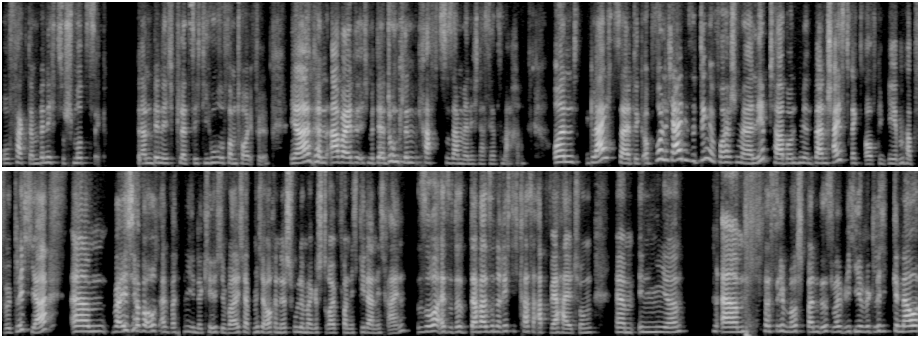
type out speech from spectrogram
oh fuck, dann bin ich zu schmutzig dann bin ich plötzlich die Hure vom Teufel. Ja, dann arbeite ich mit der dunklen Kraft zusammen, wenn ich das jetzt mache. Und gleichzeitig, obwohl ich all diese Dinge vorher schon mal erlebt habe und mir dann Scheißdreck drauf gegeben habe, wirklich, ja, ähm, weil ich aber auch einfach nie in der Kirche war. Ich habe mich auch in der Schule mal gesträubt von, ich gehe da nicht rein. So, also da, da war so eine richtig krasse Abwehrhaltung ähm, in mir. Ähm, was eben auch spannend ist, weil wir hier wirklich genau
